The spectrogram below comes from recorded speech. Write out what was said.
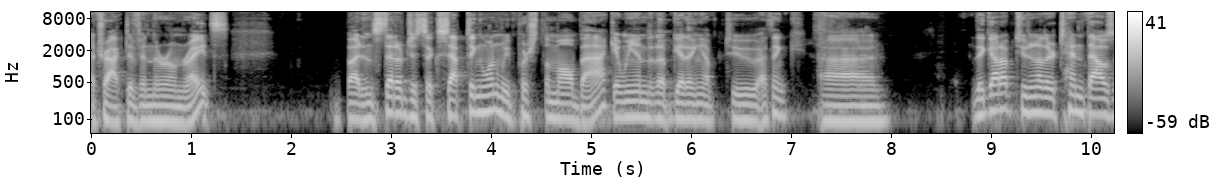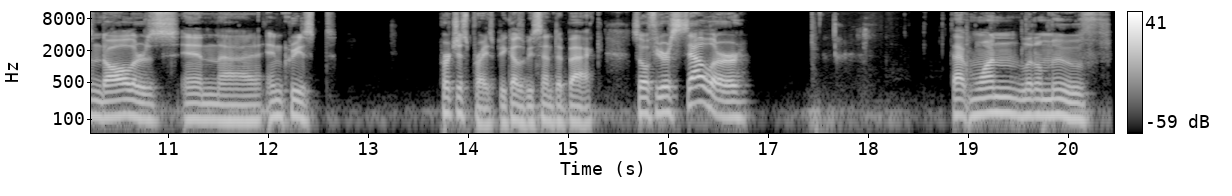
attractive in their own rights. But instead of just accepting one, we pushed them all back, and we ended up getting up to I think uh, they got up to another ten thousand dollars in uh, increased purchase price because we sent it back. So if you're a seller, that one little move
